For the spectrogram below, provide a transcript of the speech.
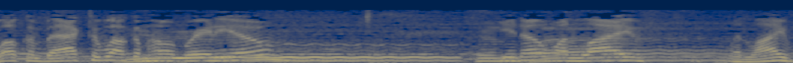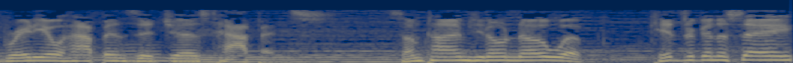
Welcome back to Welcome Home Radio. You know, when live when live radio happens, it just happens. Sometimes you don't know what kids are going to say,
